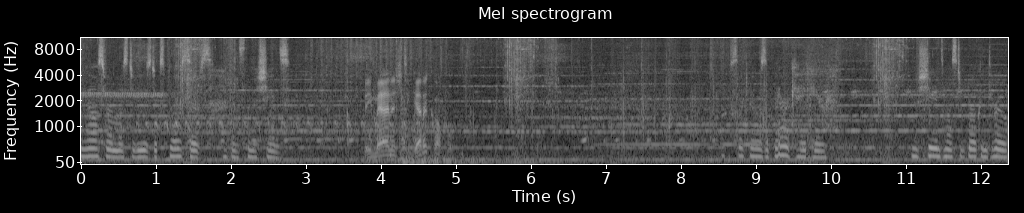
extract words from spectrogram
The Oseram must have used explosives against the machines. They managed to get a couple. Looks like there was a barricade here. The machines must have broken through.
